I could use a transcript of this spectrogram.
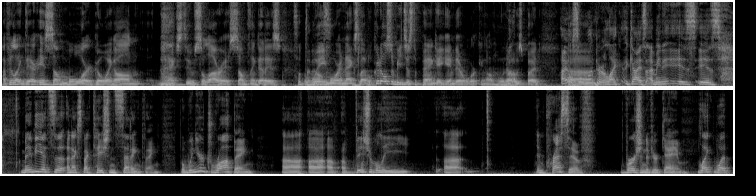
I feel like there is some more going on next to Solaris, something that is something way else. more next level. Could also be just a pancake game they're working on. Who knows? But I also uh, wonder, like guys, I mean, is is maybe it's a, an expectation setting thing, but when you're dropping uh, a, a, visually uh, impressive version of your game, like what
